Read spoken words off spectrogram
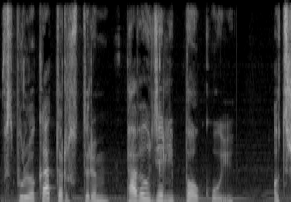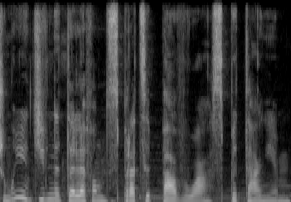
Współlokator, z którym Paweł dzieli pokój, otrzymuje dziwny telefon z pracy Pawła z pytaniem,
